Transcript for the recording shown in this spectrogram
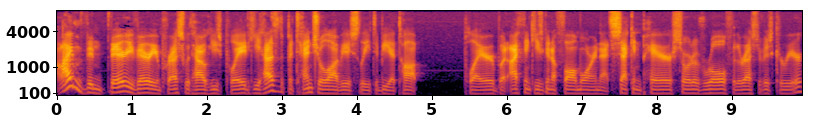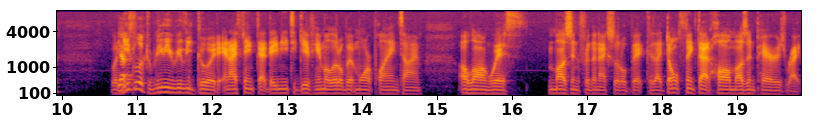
I've been very, very impressed with how he's played. He has the potential, obviously, to be a top player, but I think he's going to fall more in that second pair sort of role for the rest of his career. But Yep. he's looked really, really good, and I think that they need to give him a little bit more playing time along with Muzzin for the next little bit because I don't think that Holl Muzzin pair is right.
